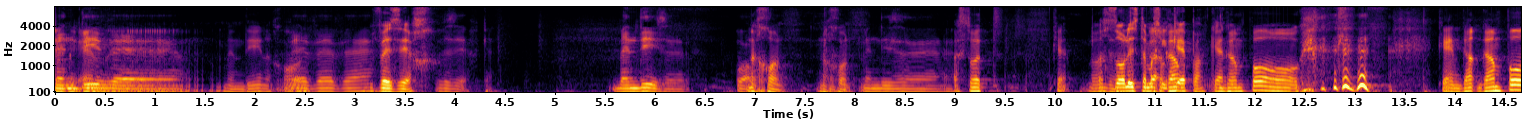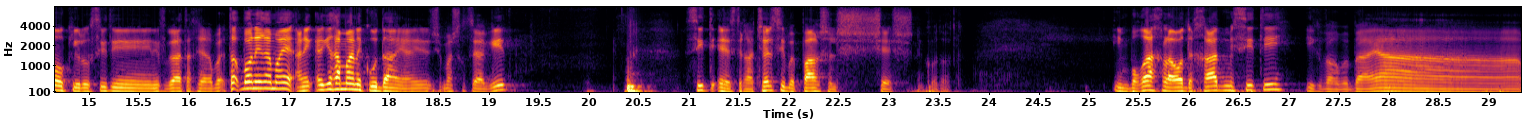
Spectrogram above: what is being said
מנדי ו- מנדי, נכון. ו... ו... ו... וזיח. וזה, כן. מנדי זה... נכון, נכון. מנדי זה... אז זאת אומרת, כן, לא יודע. לחזור להסתמך על קפה, כן. גם פה, כן, גם, גם פה, כאילו, סיטי נפגעת הכי הרבה. טוב, בוא נראה מה יהיה, אני אני אגיד לך מה הנקודה, מה רוצה להגיד. סיטי, אה, סליחה, צ'לסי בפער של 6 נקודות. אם בורח לה עוד אחד מסיטי, היא כבר בבעיה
